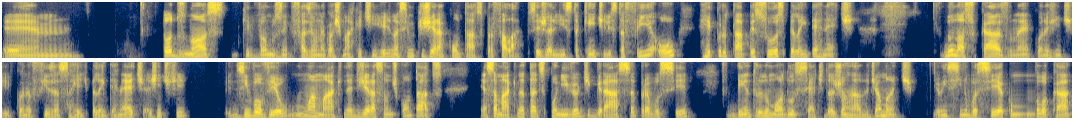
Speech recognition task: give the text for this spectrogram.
É, todos nós que vamos fazer um negócio de marketing em rede, nós temos que gerar contatos para falar, seja lista quente, lista fria ou recrutar pessoas pela internet. No nosso caso, né, quando a gente, quando eu fiz essa rede pela internet, a gente desenvolveu uma máquina de geração de contatos. Essa máquina está disponível de graça para você dentro do módulo 7 da Jornada Diamante. Eu ensino você a como colocar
